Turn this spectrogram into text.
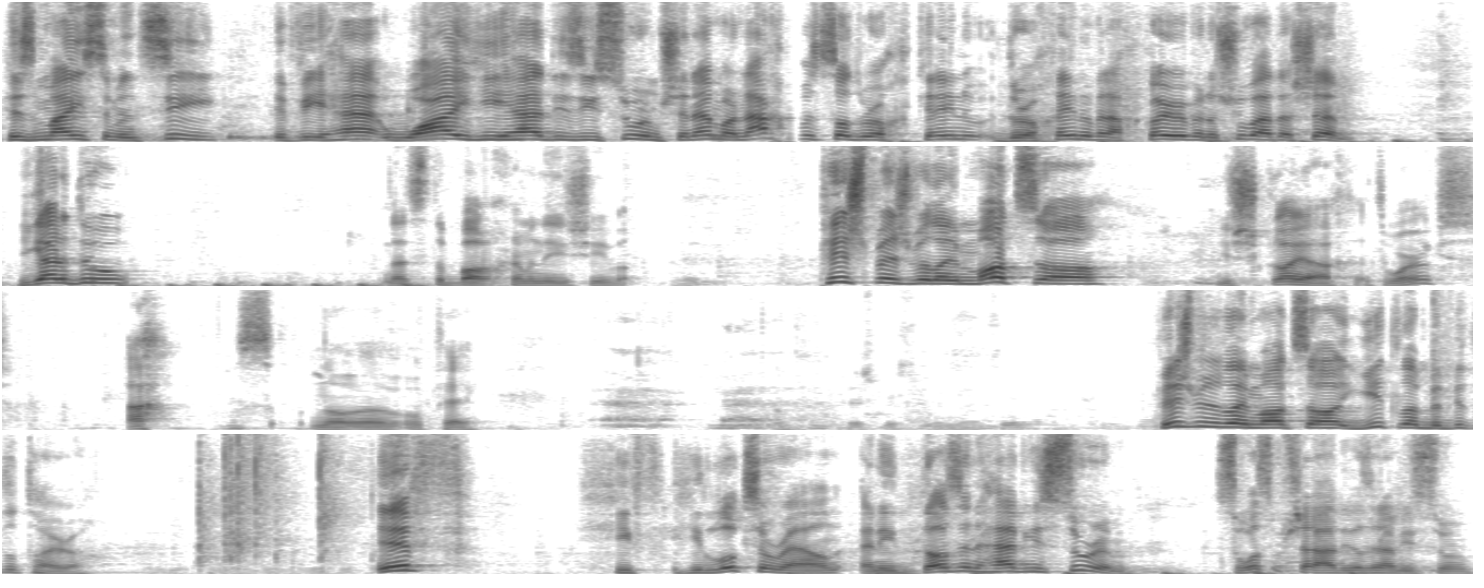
his maisim and see if he had why he had these yisurim. Shenemar nachpasad drachenu v'nachkoyer v'nashuv ad Hashem. You got to do. That's the bachrim in the yeshiva. Pishpesh v'loy motza yishkoyach. It works. Ah, no, uh, okay. Pishpesh v'loy motza yitla bebitul Torah. If he, he looks around and he doesn't have Yisurim, so what's Pshat? He doesn't have Yisurim.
